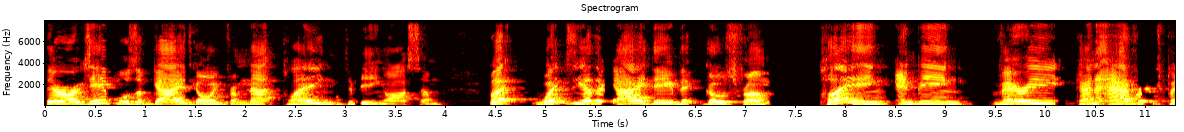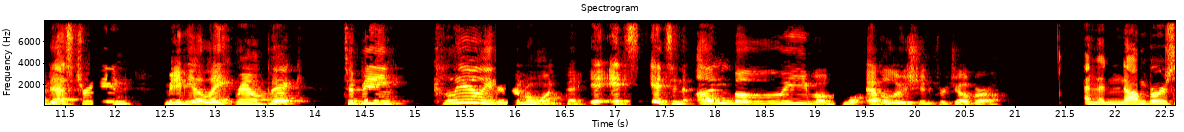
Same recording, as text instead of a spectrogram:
there are examples of guys going from not playing to being awesome. But when's the other guy, Dave, that goes from playing and being very kind of average, pedestrian, maybe a late round pick, to being clearly the number one pick. It, it's it's an unbelievable evolution for Joe Burrow. And the numbers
